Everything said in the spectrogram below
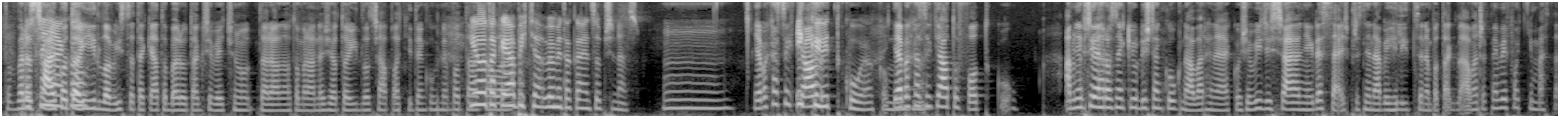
To beru prostě třeba jako to jídlo, víš co, tak já to beru tak, že většinou teda na tom ráne, že to jídlo třeba platí ten kuch nebo tak. Jo, tak ale... já bych chtěla, aby mi takhle něco přines. Mm, já bych asi chtěla... I kvitku, jako Já bych asi chtěla tu fotku. A mně přijde hrozně cute, když ten kluk navrhne, jako, že víš, když třeba někde seš, přesně na vyhlídce nebo tak dále, on řekne, vyfotíme se.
